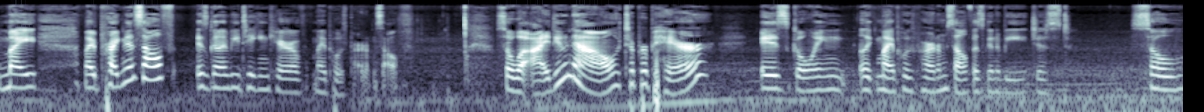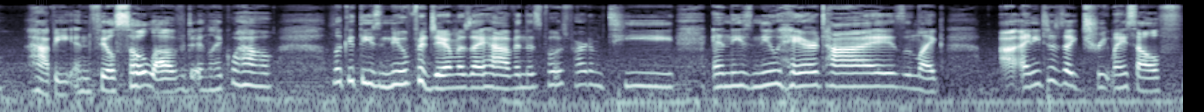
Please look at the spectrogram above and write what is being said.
my my pregnant self is to be taking care of my postpartum self. So what I do now to prepare is going like my postpartum self is to be just so happy and feel so loved and like wow look at these new pajamas I have and this postpartum tea and these new hair ties and like I need to like treat myself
